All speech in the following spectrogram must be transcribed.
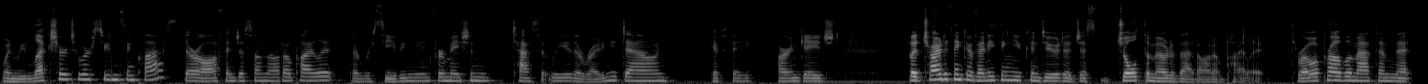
when we lecture to our students in class, they're often just on autopilot. They're receiving the information tacitly, they're writing it down if they are engaged. But try to think of anything you can do to just jolt them out of that autopilot. Throw a problem at them that,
